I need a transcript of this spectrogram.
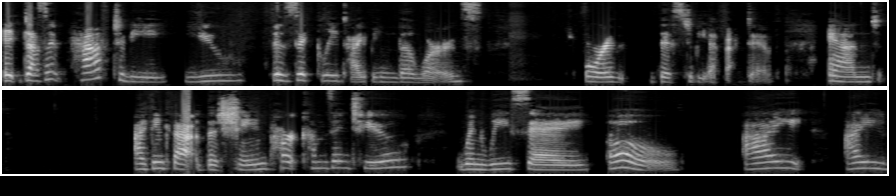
It doesn't have to be you physically typing the words for this to be effective. And I think that the shame part comes into when we say, "Oh, I I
